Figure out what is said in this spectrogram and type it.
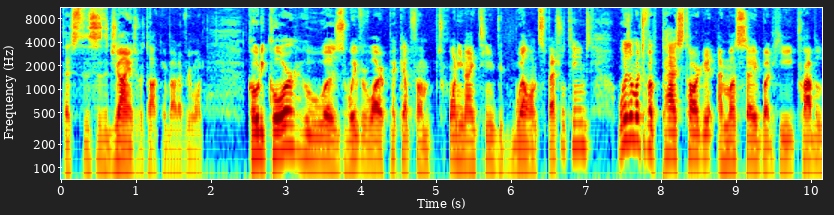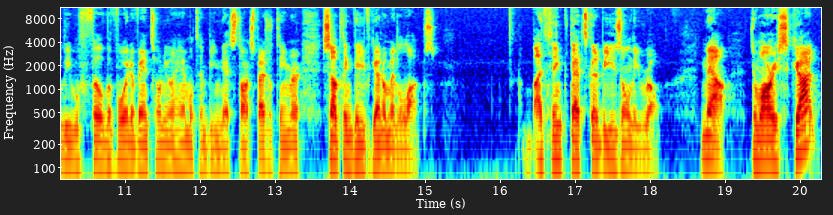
That's this is the Giants we're talking about, everyone. Cody Core, who was waiver wire pickup from 2019, did well on special teams. Wasn't much of a pass target, I must say, but he probably will fill the void of Antonio Hamilton being that star special teamer, something Dave Gettleman loves. I think that's going to be his only role. Now, Damari Scott,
